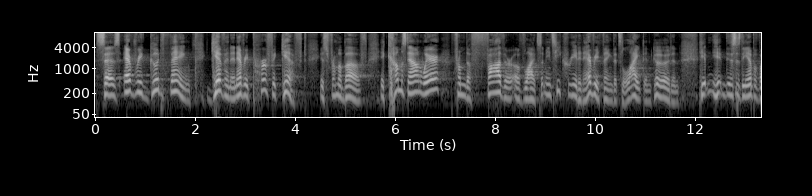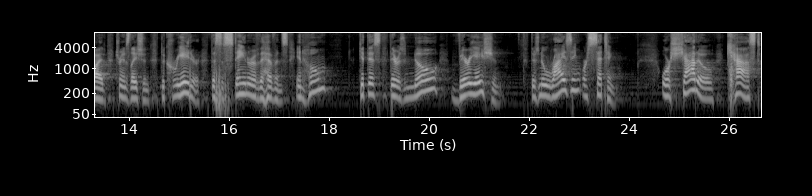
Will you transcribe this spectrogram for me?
says, Every good thing given and every perfect gift is from above. It comes down where? From the Father of lights. That means He created everything that's light and good. And he, he, this is the Amplified translation the Creator, the Sustainer of the heavens, in whom, get this, there is no variation, there's no rising or setting, or shadow cast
